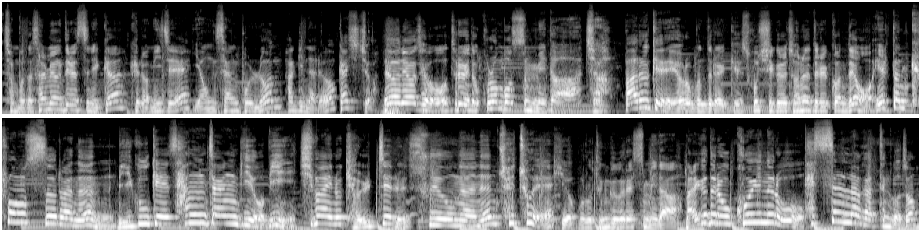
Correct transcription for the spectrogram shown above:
전부 다 설명드렸으니까 그럼 이제 영상 본론 확인 하러 가시죠. 네 안녕하세요 트레이더 콜럼버스입니다. 자 빠르게 여러분들에게 소식을 전해드릴 건데요. 일단 크로노스라는 미국의 상장 기업이 시바이누 결제를 수용하는 최초의 기업으로 등극을 했습니다. 말 그대로 코인으로 테슬라 같은 거죠.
